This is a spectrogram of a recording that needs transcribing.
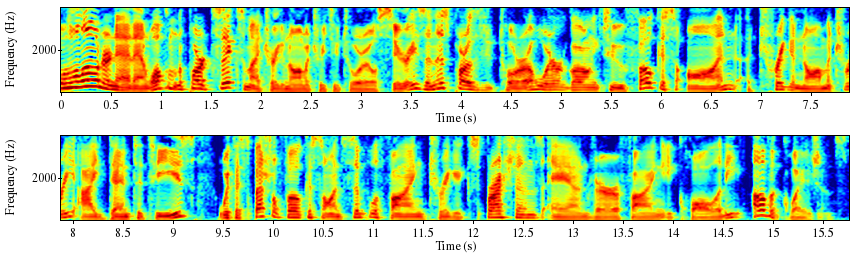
Well, hello Internet and welcome to part 6 of my trigonometry tutorial series. In this part of the tutorial, we're going to focus on trigonometry identities with a special focus on simplifying trig expressions and verifying equality of equations.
